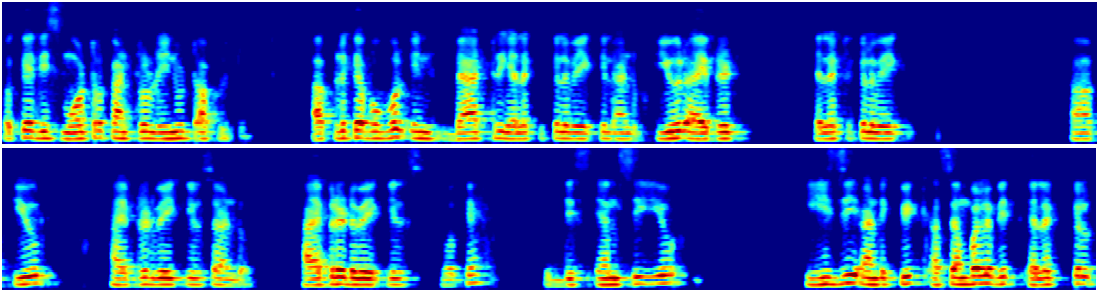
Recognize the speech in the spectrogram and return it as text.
Okay, this motor control unit applic applicable in battery electrical vehicle and pure hybrid electrical vehicle, uh, pure hybrid vehicles and hybrid vehicles. Okay, this MCU easy and quick assembly with electrical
